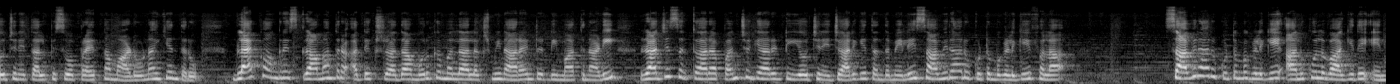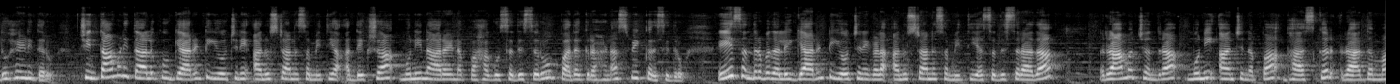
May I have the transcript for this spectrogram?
ಯೋಜನೆ ತಲುಪಿಸುವ ಪ್ರಯತ್ನ ಮಾಡೋಣ ಎಂದರು. ಬ್ಲಾಕ್ ಕಾಂಗ್ರೆಸ್ ಗ್ರಾಮಾಂತರ ಅಧ್ಯಕ್ಷರಾದ ಮುರುಗಮಲ್ಲ ಲಕ್ಷ್ಮೀನಾರಾಯಣ ರೆಡ್ಡಿ ಮಾತನಾಡಿ, ರಾಜ್ಯ ಸರ್ಕಾರ ಪಂಚ ಗ್ಯಾರಂಟಿ ಯೋಜನೆ ಜಾರಿಗೆ ತಂದ ಮೇಲೆ ಸಾವಿರಾರು ಕುಟುಂಬಗಳಿಗೆ ಫಲ, ಸಾವಿರಾರು ಕುಟುಂಬಗಳಿಗೆ ಅನುಕೂಲವಾಗಿದೆ ಎಂದು ಹೇಳಿದರು. ಚಿಂತಾಮಣಿ ತಾಲೂಕು ಗ್ಯಾರಂಟಿ ಯೋಜನೆ ಅನುಷ್ಠಾನ ಸಮಿತಿಯ ಅಧ್ಯಕ್ಷ ಮುನಿನಾರಾಯಣಪ್ಪ ಹಾಗೂ ಸದಸ್ಯರು ಪದಗ್ರಹಣ ಸ್ವೀಕರಿಸಿದರು. ಈ ಸಂದರ್ಭದಲ್ಲಿ ಗ್ಯಾರಂಟಿ ಯೋಜನೆಗಳ ಅನುಷ್ಠಾನ ಸಮಿತಿಯ ಸದಸ್ಯರಾದ ರಾಮಚಂದ್ರ, ಮುನಿ ಆಂಜನಪ್ಪ, ಭಾಸ್ಕರ್, ರಾಧಮ್ಮ,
